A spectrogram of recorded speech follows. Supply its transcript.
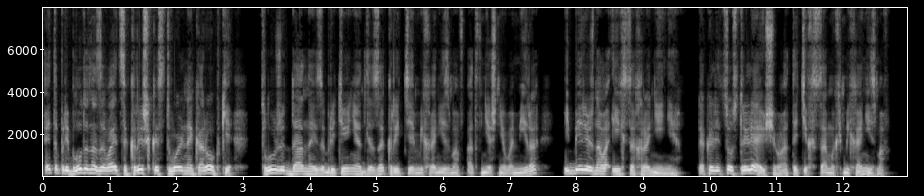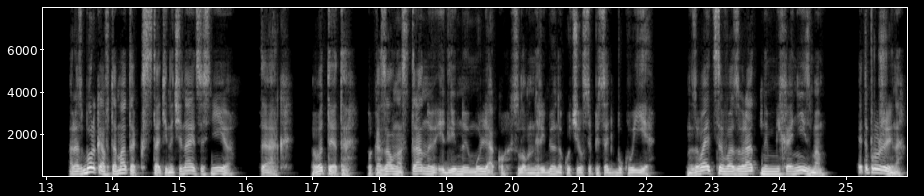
Эта приблуда называется крышкой ствольной коробки. Служит данное изобретение для закрытия механизмов от внешнего мира и бережного их сохранения, как и лицо стреляющего от этих самых механизмов. Разборка автомата, кстати, начинается с нее. Так, «Вот это!» – показал на странную и длинную муляку, словно ребенок учился писать букву «Е». Называется возвратным механизмом. Это пружина.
